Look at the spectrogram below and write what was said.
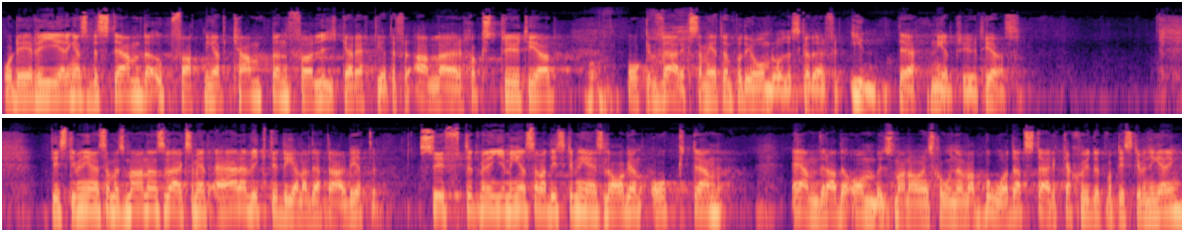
Och det är regeringens bestämda uppfattning att kampen för lika rättigheter för alla är högst prioriterad och verksamheten på det området ska därför inte nedprioriteras. Diskrimineringsombudsmannens verksamhet är en viktig del av detta arbete. Syftet med den gemensamma diskrimineringslagen och den ändrade ombudsmannaorganisationen var både att stärka skyddet mot diskriminering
